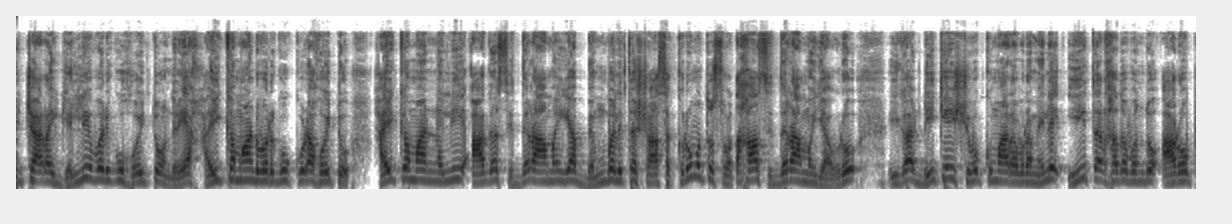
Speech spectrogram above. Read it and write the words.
ವಿಚಾರ ಎಲ್ಲಿವರೆಗೂ ಹೋಯಿತು ಅಂದರೆ ಹೈಕಮಾಂಡ್ವರೆಗೂ ಕೂಡ ಹೋಯಿತು. ಹೈಕಮಾಂಡ್ನಲ್ಲಿ ಆಗ ಸಿದ್ದರಾಮಯ್ಯ ಬೆಂಬಲಿತ ಶಾಸಕರು ಮತ್ತು ಸ್ವತಃ ಸಿದ್ದರಾಮಯ್ಯ ಅವರು, ಈಗ ಡಿ ಕೆ ಶಿವಕುಮಾರ್ ಅವರ ಮೇಲೆ ಈ ತರಹದ ಒಂದು ಆರೋಪ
